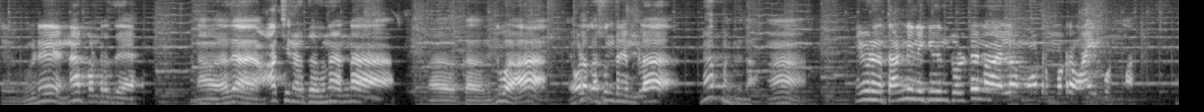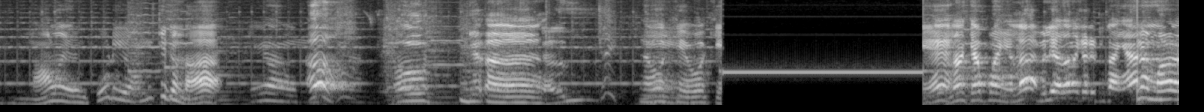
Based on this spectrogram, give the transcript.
சரி விடு என்ன பண்றது? நான் அதாவது ஆட்சி நடத்துறதுன்னா என்ன இதுவா? எவ்வளவு கஷ்டம் தெரியும்ல? என்ன பண்றதா? ஆ இவனுக்கு தண்ணி நிக்குதுன்னு சொல்லிட்டு நான் எல்லாம் மோட்டர் மோட்டர் வாங்கி போட்டேன் நாலாயிரம் கோடி அமுக்கிட்டேன்டா ஓ ஓகே ஓகே. எல்லாம் கேட்பாங்க எல்லாம் வெளியே தானே கேட்டுட்டு இருக்காங்க என்ன மழை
